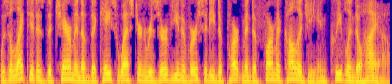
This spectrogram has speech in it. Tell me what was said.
was elected as the chairman of the Case Western Reserve University Department of Pharmacology in Cleveland, Ohio.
